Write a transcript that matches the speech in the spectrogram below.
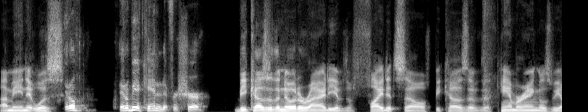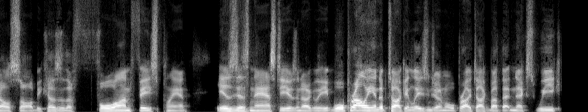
I mean, it was. It'll it'll be a candidate for sure because of the notoriety of the fight itself, because of the camera angles we all saw, because of the full on face plant it was just nasty. It was an ugly. We'll probably end up talking, ladies and gentlemen. We'll probably talk about that next week.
